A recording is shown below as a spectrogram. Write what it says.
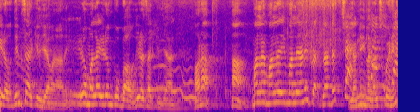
ఈడ. దీన్ని సర్కిల్ చేయమనాలి. ఈడ మళ్ళీ ఈడ ఇంకో బాగుంది ఈడ సర్కిల్ చేయాలి. అవునా? మళ్ళీ మళ్ళీ మళ్ళీ అని ఇట్లా ఇట్లా అంటే ఇవన్నీ ఇలా కలిసిపోయినాయి.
